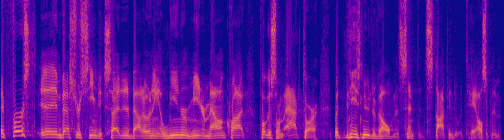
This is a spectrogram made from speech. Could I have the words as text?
At first, uh, investors seemed excited about owning a leaner, meaner Mallinckrodt focused on Acthar, but these new developments sent the stock into a tailspin.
